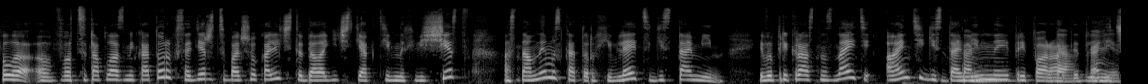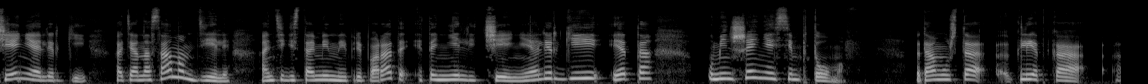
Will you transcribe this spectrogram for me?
в цитоплазме которых содержится большое количество биологически активных веществ, основным из которых является гистамин. И вы прекрасно знаете антигистаминные препараты да, для конечно. лечения аллергии. Хотя на самом деле антигистаминные препараты это не лечение аллергии, это уменьшение симптомов потому что э, клетка э,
